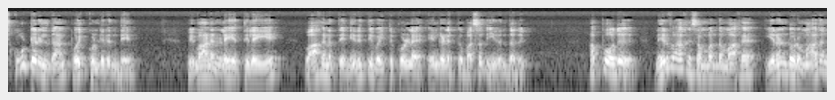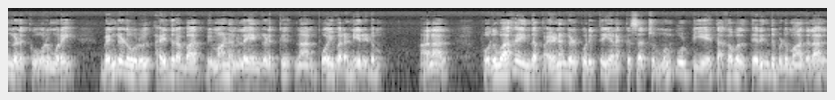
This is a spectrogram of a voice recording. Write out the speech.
ஸ்கூட்டரில் தான் போய்க் கொண்டிருந்தேன். விமான நிலையத்திலேயே வாகனத்தை நிறுத்தி வைத்துக் கொள்ள எங்களுக்கு வசதி இருந்தது. அப்போது நிர்வாக சம்பந்தமாக இரண்டொரு மாதங்களுக்கு ஒருமுறை பெங்களூரு ஹைதராபாத் விமான நிலையங்களுக்கு நான் போய் வர நேரிடும். ஆனால் பொதுவாக இந்த பயணங்கள் குறித்து எனக்கு சற்று முன்கூட்டியே தகவல் தெரிந்து விடுமாதலால்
